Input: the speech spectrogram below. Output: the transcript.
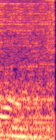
fall.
